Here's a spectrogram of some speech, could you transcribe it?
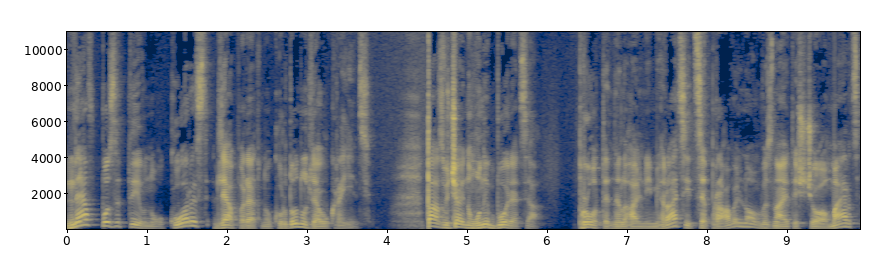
не в позитивну користь для перетину кордону для українців. Та, звичайно, вони борються проти нелегальної міграції. Це правильно. Ви знаєте, що Мерц,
